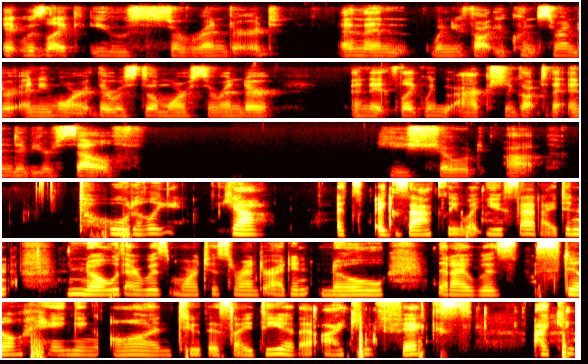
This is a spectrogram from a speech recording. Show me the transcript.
It was like you surrendered and then when you thought you couldn't surrender anymore there was still more surrender and it's like when you actually got to the end of yourself he showed up. Totally. Yeah it's exactly what you said. I didn't know there was more to surrender. I didn't know that I was still hanging on to this idea that I can fix I can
